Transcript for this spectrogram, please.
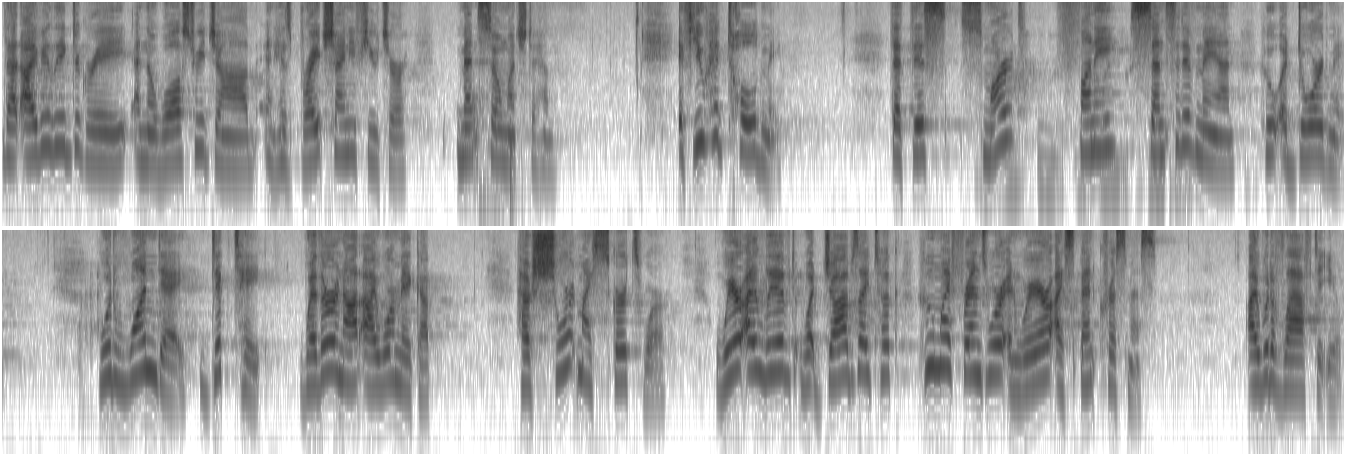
that Ivy League degree and the Wall Street job and his bright, shiny future meant so much to him. If you had told me that this smart, funny, sensitive man who adored me would one day dictate whether or not I wore makeup, how short my skirts were, where I lived, what jobs I took, who my friends were, and where I spent Christmas, I would have laughed at you.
